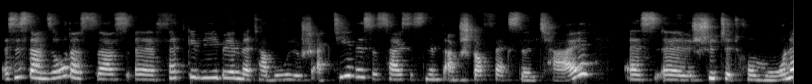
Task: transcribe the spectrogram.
Es ist dann so, dass das äh, Fettgewebe metabolisch aktiv ist, das heißt, es nimmt am Stoffwechsel teil, es äh, schüttet Hormone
